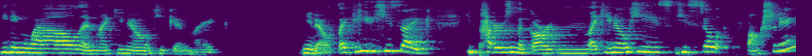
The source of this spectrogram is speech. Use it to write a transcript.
eating well, and like you know he can like, you know, like he, he's like he putters in the garden, like you know he's he's still functioning.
